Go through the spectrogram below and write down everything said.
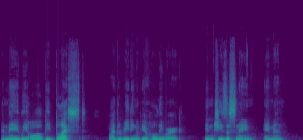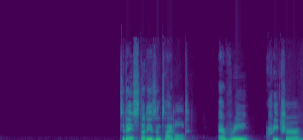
And may we all be blessed by the reading of your holy word. In Jesus' name, amen. Today's study is entitled Every Creature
